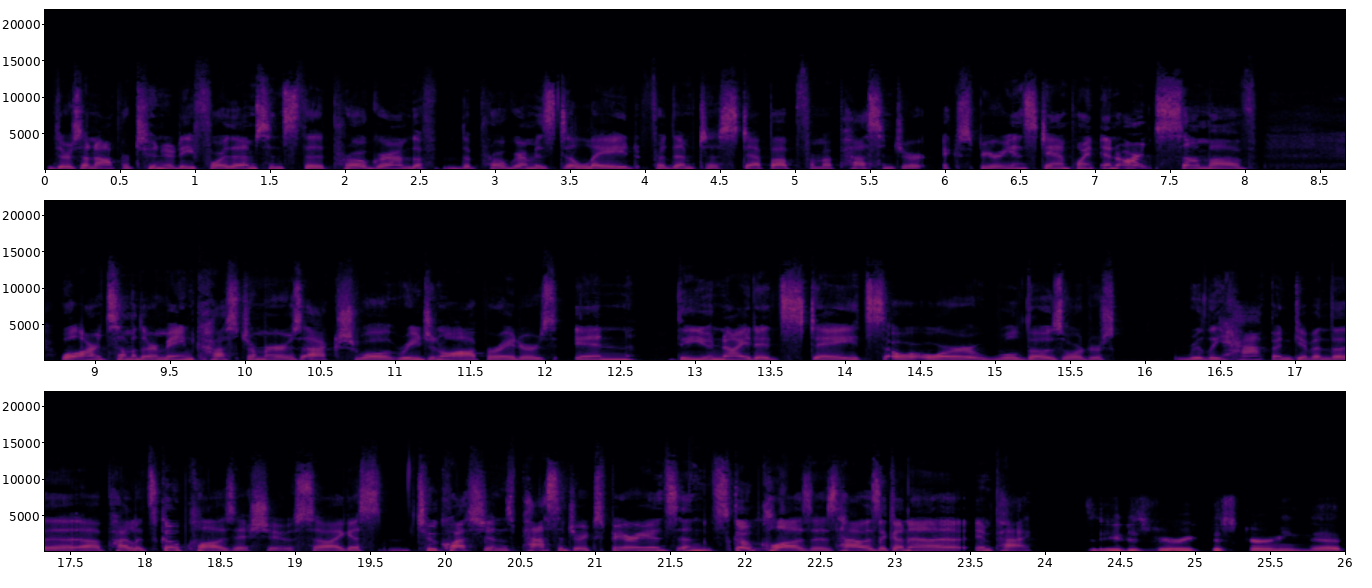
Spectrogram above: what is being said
there's an opportunity for them since the program the, the program is delayed for them to step up from a passenger experience standpoint? And aren't some of well, aren't some of their main customers actual regional operators in the United States, or, or will those orders really happen given the uh, pilot scope clause issue? So I guess two questions: passenger experience and scope clauses. How is it going to impact? It is very discerning that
